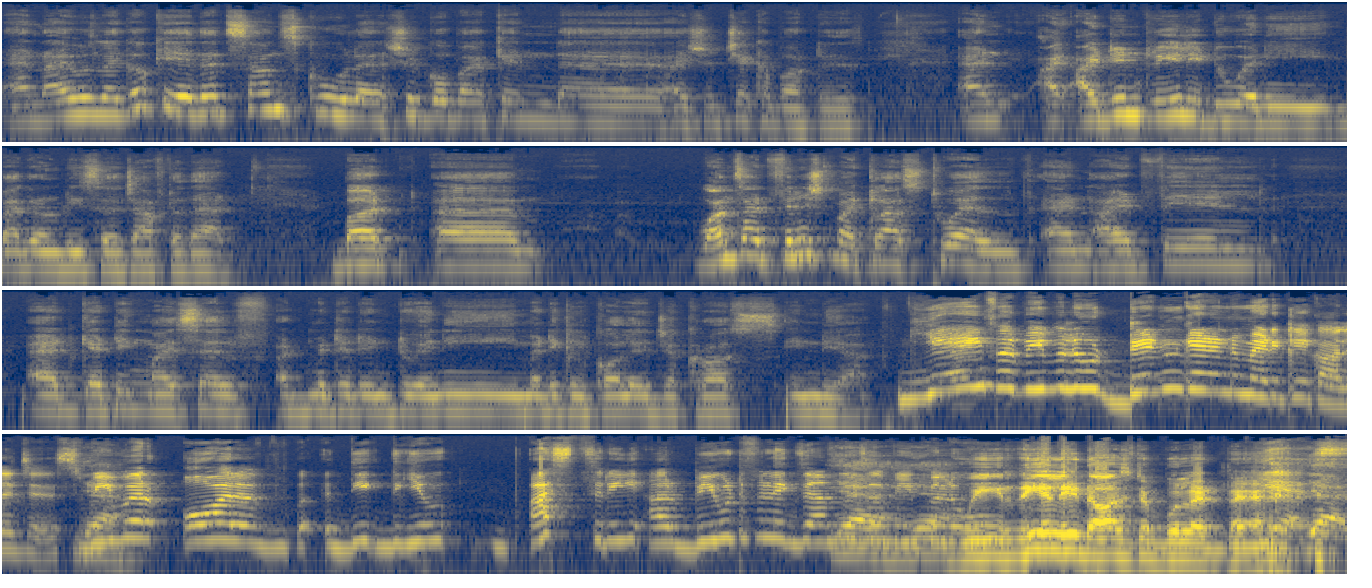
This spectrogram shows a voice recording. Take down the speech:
And I was like, okay, that sounds cool. I should go back and uh, I should check about this. And I, I didn't really do any background research after that. But um, once I'd finished my class 12 and I had failed at getting myself admitted into any medical college across India. Yay for people who didn't get into medical colleges. Yeah. We were all of the, the, you, us three are beautiful examples Yeah, of people yeah. who. We really dodged a bullet there. Yes. yeah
